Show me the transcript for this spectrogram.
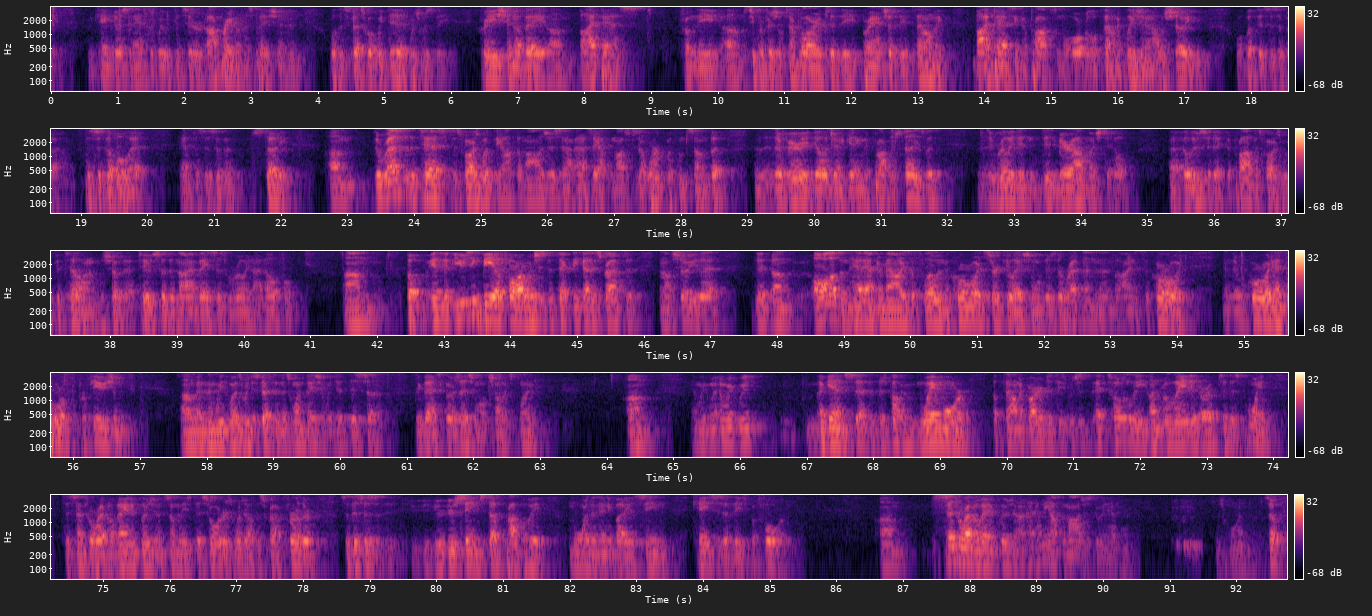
came to us and asked if we would consider operating on this patient, and we'll discuss what we did, which was the creation of a um, bypass from the um, superficial temporal artery to the branch of the ophthalmic, bypassing a proximal orbital ophthalmic lesion, and I will show you what this is about. This is the whole emphasis of the study. Um, the rest of the tests, as far as what the ophthalmologists, and I, and I say ophthalmologists because I worked with them some, but they're very diligent at getting the proper studies, but it really didn't didn't bear out much to help uh, elucidate the problem as far as we could tell, and we'll show that too. So the non-invasives were really not helpful. Um, but in the, using BFR, which is the technique I described to, and I'll show you that, that um, all of them had abnormalities of flow in the choroid circulation. There's the retina, and then behind is the choroid. And the choroid had poor perfusion. Um, and then we, as we discussed in this one patient, we did this uh, revascularization, which I'll explain. Um, and we, and we, we, again, said that there's probably way more ophthalmic artery disease, which is uh, totally unrelated or up to this point to central retinal vein occlusion and some of these disorders, which I'll describe further. So this is, you're, seeing stuff probably more than anybody has seen cases of these before. Um, central retinal vein occlusion, how many ophthalmologists do we have here? There's one. So,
